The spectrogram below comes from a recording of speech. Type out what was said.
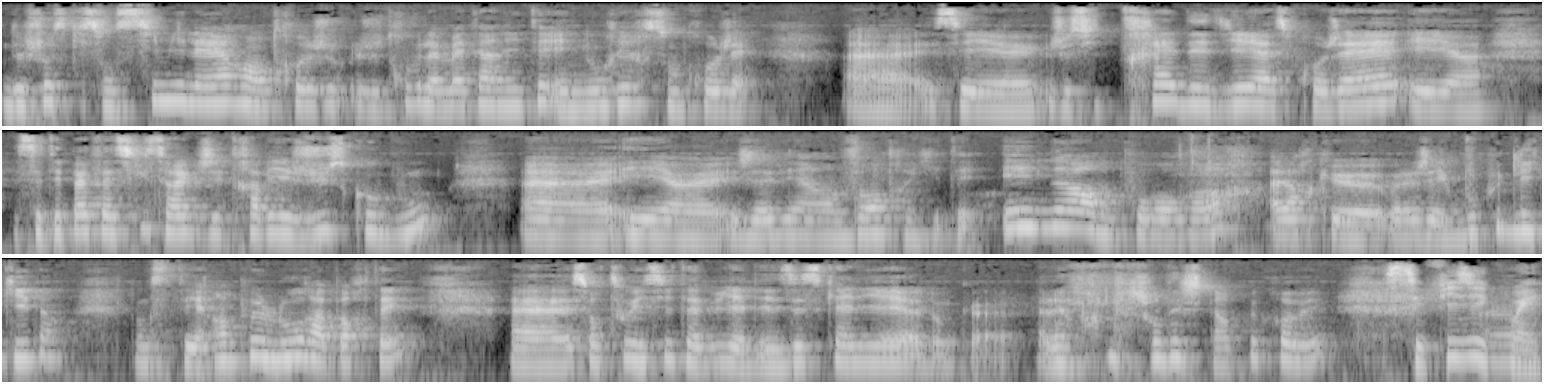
de choses qui sont similaires entre, je, je, trouve, la maternité et nourrir son projet. Euh, c'est, je suis très dédiée à ce projet et euh, c'était pas facile. C'est vrai que j'ai travaillé jusqu'au bout euh, et, euh, j'avais un ventre qui était énorme pour Aurore, alors que voilà j'avais beaucoup de liquide, donc c'était un peu lourd à porter. Euh, surtout ici, t'as vu, il y a des escaliers, donc à la fin de la journée, j'étais un peu crevée. C'est physique, oui.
